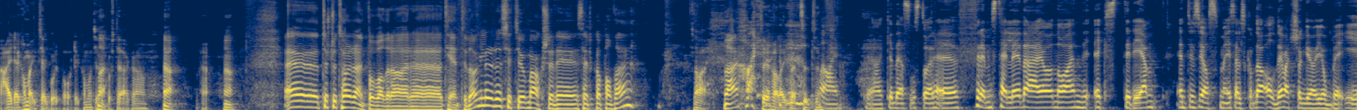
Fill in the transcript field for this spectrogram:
Nei, det kommer ikke til å gå et par år. Det kommer til Nei. å gå sterkere. Ja. Ja. Ja. Eh, til slutt, har dere regnet på hva dere har eh, tjent i dag? Eller dere sitter jo med aksjer i selskapet, antar jeg? Nei. Nei. Det har jeg ikke vært tid til. Nei. Det er ikke det som står fremst heller. Det er jo nå en ekstrem entusiasme i selskapet. Det har aldri vært så gøy å jobbe i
